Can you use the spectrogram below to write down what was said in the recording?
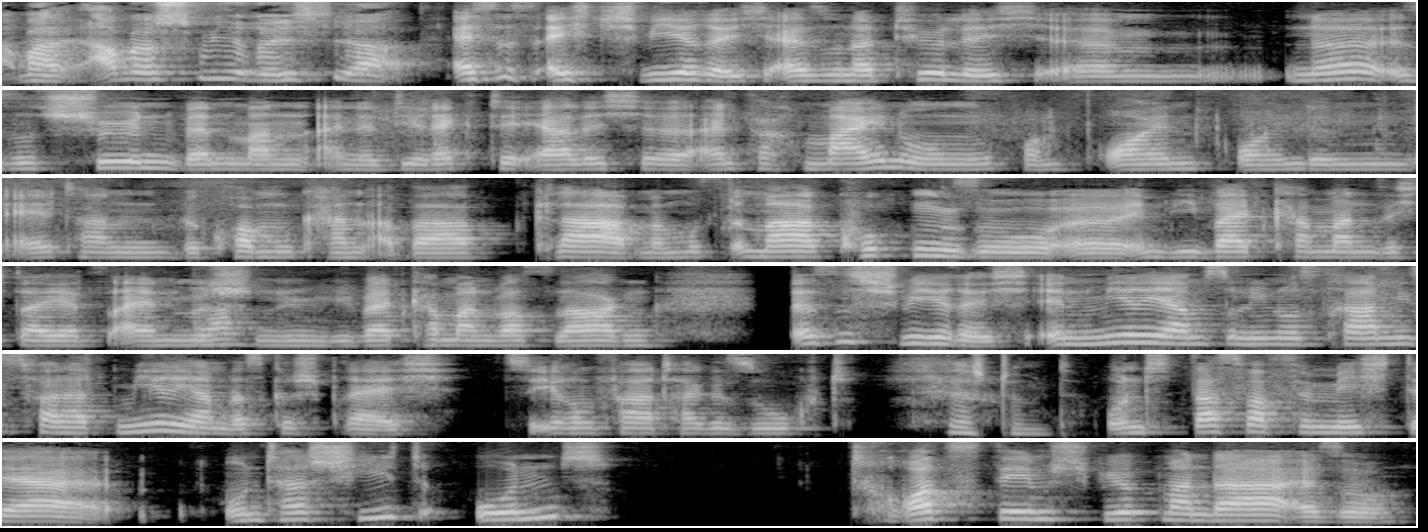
Aber, aber schwierig, ja. Es ist echt schwierig. Also natürlich ähm, ne, ist es schön, wenn man eine direkte, ehrliche, einfach Meinung von Freund, Freundinnen, Eltern bekommen kann. Aber klar, man muss immer gucken, so äh, inwieweit kann man sich da jetzt einmischen, ja. inwieweit kann man was sagen. Es ist schwierig. In Miriams und Linus Tramis Fall hat Miriam das Gespräch zu ihrem Vater gesucht. Das stimmt. Und das war für mich der Unterschied. Und trotzdem spürt man da, also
